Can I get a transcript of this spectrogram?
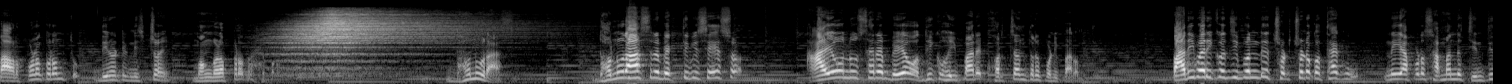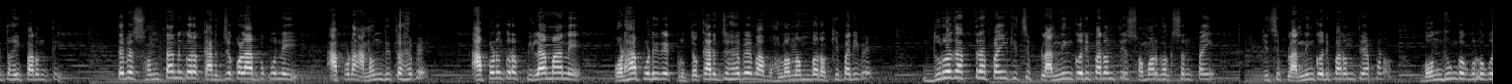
ବା ଅର୍ପଣ କରନ୍ତୁ ଦିନଟି ନିଶ୍ଚୟ ମଙ୍ଗଳପ୍ରଦ ହେବ ଧନୁରାଶି ଧନୁରାଶିର ବ୍ୟକ୍ତିବିଶେଷ ଆୟ ଅନୁସାରେ ବ୍ୟୟ ଅଧିକ ହୋଇପାରେ ଖର୍ଚ୍ଚାନ୍ତରେ ପଡ଼ିପାରନ୍ତି ପାରିବାରିକ ଜୀବନରେ ଛୋଟ ଛୋଟ କଥାକୁ ନେଇ ଆପଣ ସାମାନ୍ୟ ଚିନ୍ତିତ ହୋଇପାରନ୍ତି ତେବେ ସନ୍ତାନଙ୍କର କାର୍ଯ୍ୟକଳାପକୁ ନେଇ ଆପଣ ଆନନ୍ଦିତ ହେବେ ଆପଣଙ୍କର ପିଲାମାନେ ପଢ଼ାପଢ଼ିରେ କୃତକାର୍ଯ୍ୟ ହେବେ ବା ଭଲ ନମ୍ବର ରଖିପାରିବେ ଦୂରଯାତ୍ରା ପାଇଁ କିଛି ପ୍ଲାନିଂ କରିପାରନ୍ତି ସମର ଭ୍ୟାକେସନ୍ ପାଇଁ କିଛି ପ୍ଲାନିଂ କରିପାରନ୍ତି ଆପଣ ବନ୍ଧୁଙ୍କ ଗୃହକୁ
